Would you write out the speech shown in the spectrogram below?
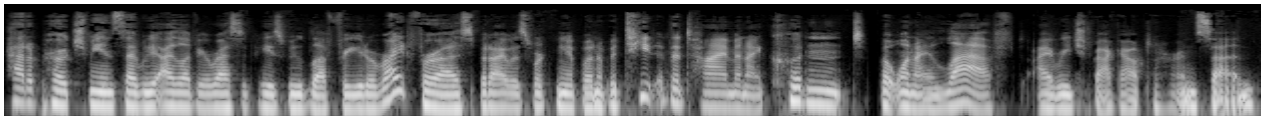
had approached me and said, "We, I love your recipes. We'd love for you to write for us." But I was working at Bon Appetit at the time, and I couldn't. But when I left, I reached back out to her and said,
